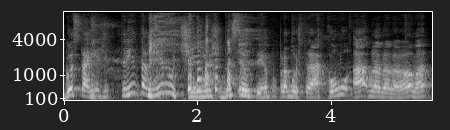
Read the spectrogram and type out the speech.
gostaria de 30 minutinhos do seu tempo para mostrar como a blá blá blá blá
